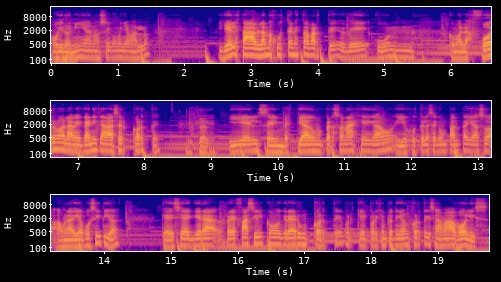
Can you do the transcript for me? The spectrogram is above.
o ironía, no sé cómo llamarlo. Y él estaba hablando justo en esta parte de un. como la forma, la mecánica de hacer corte. Claro. Y él se investía de un personaje, digamos, y yo justo le saqué un pantallazo a una diapositiva que decía que era re fácil como crear un corte, porque él, por ejemplo, tenía un corte que se llamaba Bolis.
